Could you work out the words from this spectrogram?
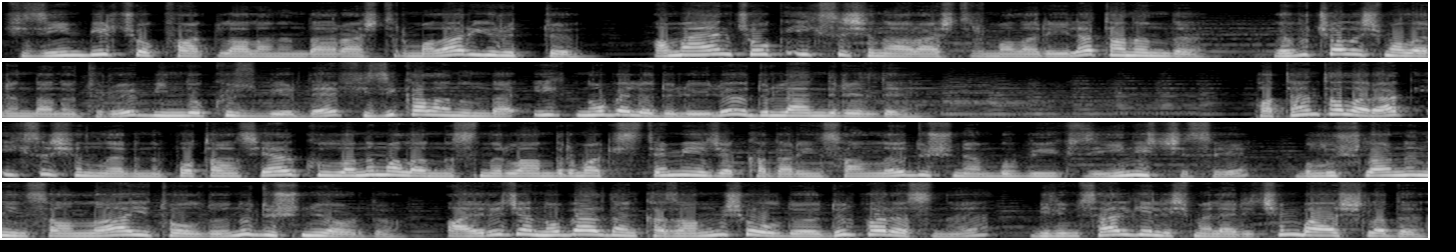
fiziğin birçok farklı alanında araştırmalar yürüttü. Ama en çok X ışını araştırmalarıyla tanındı ve bu çalışmalarından ötürü 1901'de fizik alanında ilk Nobel ödülüyle ödüllendirildi. Patent alarak X ışınlarının potansiyel kullanım alanını sınırlandırmak istemeyecek kadar insanlığı düşünen bu büyük zihin işçisi, buluşlarının insanlığa ait olduğunu düşünüyordu. Ayrıca Nobel'den kazanmış olduğu ödül parasını bilimsel gelişmeler için bağışladı.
